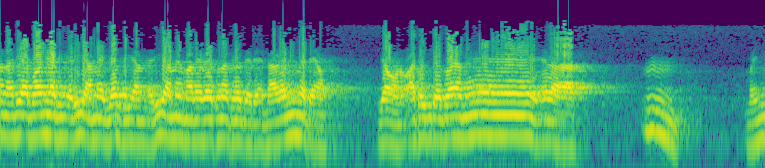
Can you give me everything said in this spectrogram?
ဿနာတရားပွားများပြီးအရိယာမဲ့ရောက်စီရမယ်အရိယာမဲ့မှာလည်းပဲခုနပြောတဲ့အနာဂါမိမဲ့တိုင်အောင်ရောက်အောင်အာထုပ်ပြီးတော့သွားရမယ်အဲ့ဒါอืมမညီ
